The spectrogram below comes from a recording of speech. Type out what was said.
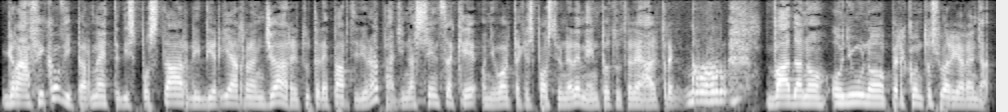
grafico vi permette di spostarli, di riarrangiare tutte le parti di una pagina senza che ogni volta che sposti un elemento tutte le altre brrr, vadano ognuno per conto suo a riarrangiare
